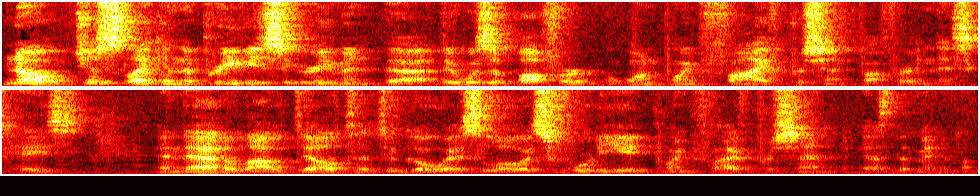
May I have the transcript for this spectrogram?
No, just like in the previous agreement, uh, there was a buffer, a 1.5% buffer in this case, and that allowed Delta to go as low as 48.5% as the minimum.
